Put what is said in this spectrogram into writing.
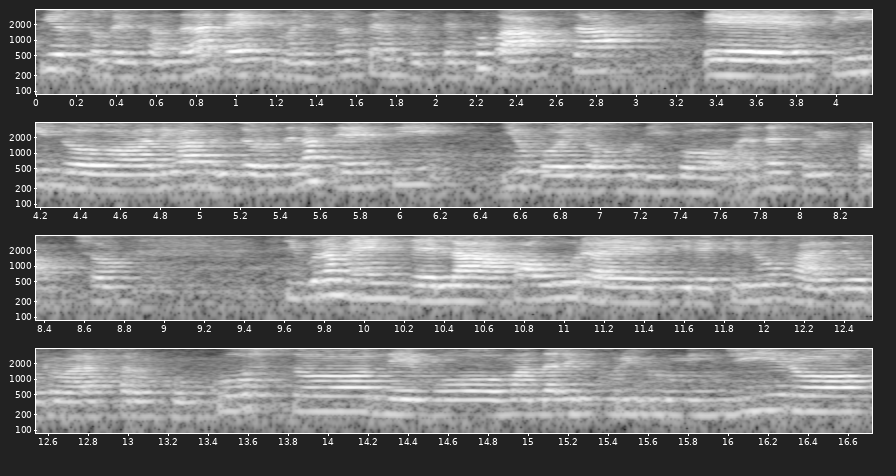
io sto pensando alla tesi ma nel frattempo il tempo passa e finito, arrivato il giorno della tesi, io poi dopo dico adesso che faccio? Sicuramente la paura è dire che devo fare, devo provare a fare un concorso, devo mandare il curriculum in giro,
